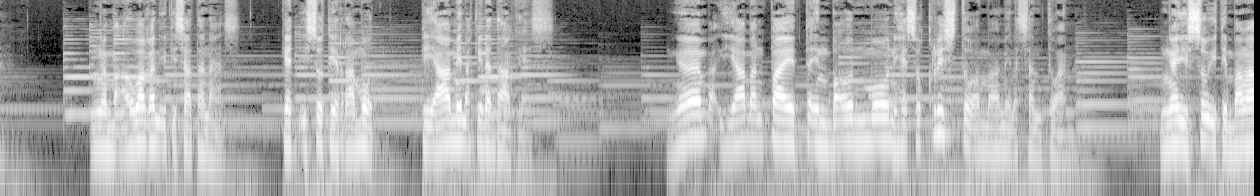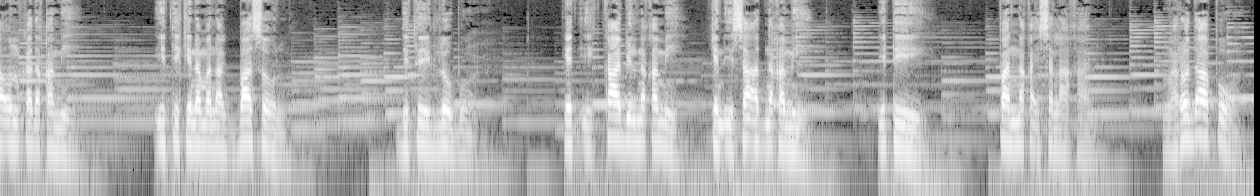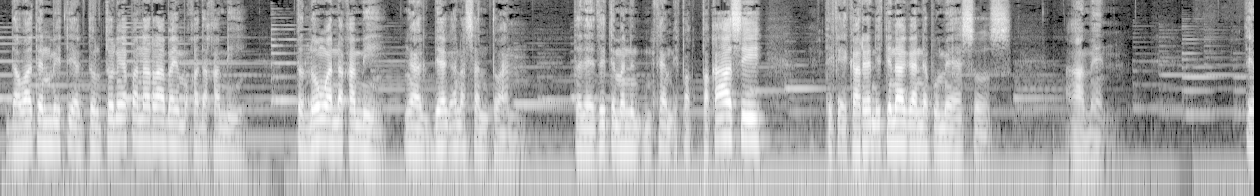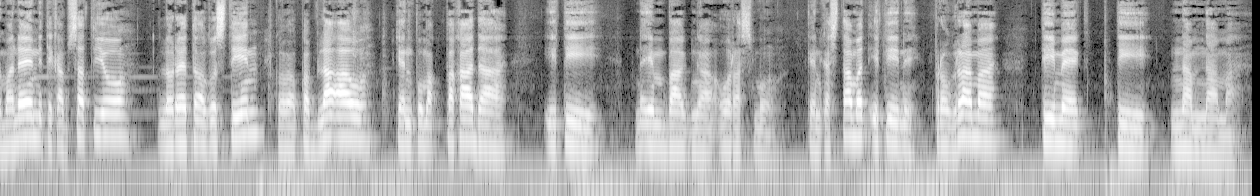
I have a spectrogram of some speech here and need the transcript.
nga maawagan iti satanas ket iso ti ramot ti amin a kinadakes. Nga yaman pa ta inbaon mo ni Heso Kristo ang amin na santuan. Nga iso iti mangaon kada kami iti kinamanagbasol dito'y lubong. Ket ikabil na kami ken isaad na kami iti pan nakaisalakan nga rod apo, dawaten mo iti agtultul nga panarabay mo kada kami. Tulungan na kami nga agbiag ana santuan. Tada ito iti manin ipakpakasi, iti kaikarian itinagan na pumesos. Amen. Iti manen iti kabsatyo, Loreto Agustin, kung ken pumakpakada, iti naimbag nga oras mo. Ken kastamat iti programa, Timek ti Namnama.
